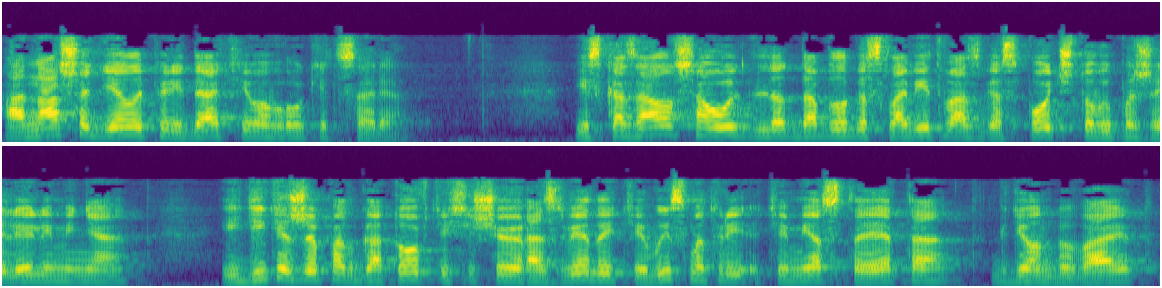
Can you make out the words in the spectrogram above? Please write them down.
а наше дело передать его в руки царя. И сказал Шауль, да благословит вас Господь, что вы пожалели меня. Идите же, подготовьтесь еще и разведайте, высмотрите место это, где он бывает,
